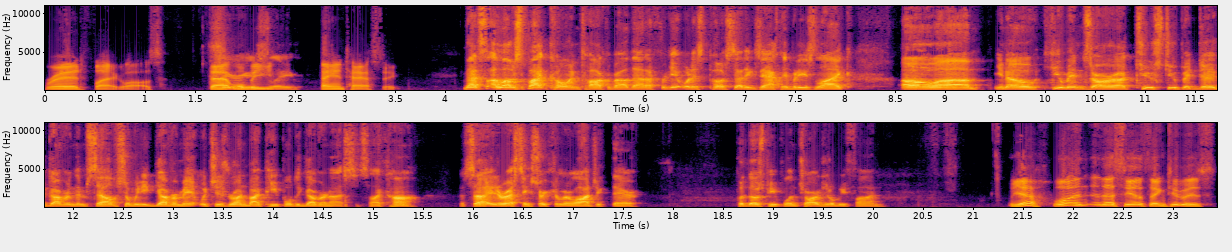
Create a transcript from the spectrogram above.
Red flag laws. That will be fantastic. That's I love Spike Cohen talk about that. I forget what his post said exactly, but he's like, "Oh, uh, you know, humans are uh, too stupid to govern themselves, so we need government, which is run by people, to govern us." It's like, huh? That's uh, interesting circular logic there. Put those people in charge; it'll be fine. Yeah. Well, and, and that's the other thing too is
